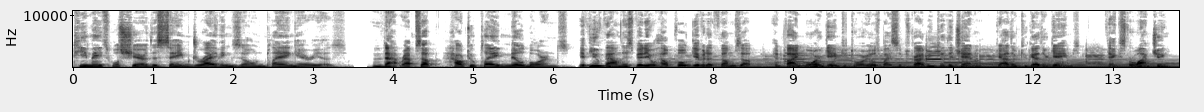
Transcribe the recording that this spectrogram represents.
Teammates will share the same driving zone playing areas. That wraps up how to play Mille Bornes. If you found this video helpful, give it a thumbs up and find more game tutorials by subscribing to the channel Gather Together Games. Thanks for watching!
